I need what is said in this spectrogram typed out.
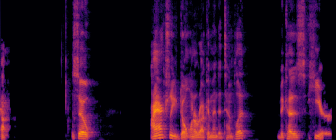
Yeah. So I actually don't want to recommend a template because here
